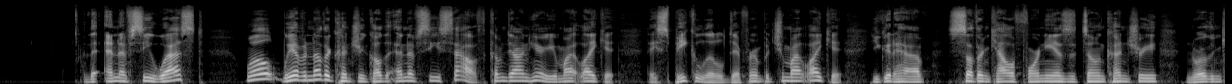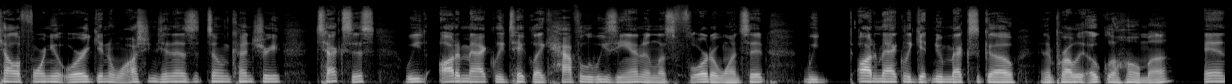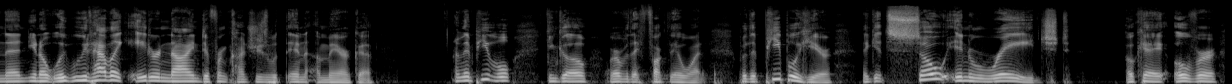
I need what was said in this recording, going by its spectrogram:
the NFC West? Well, we have another country called the NFC South. Come down here. You might like it. They speak a little different, but you might like it. You could have Southern California as its own country, Northern California, Oregon, and Washington as its own country. Texas, we automatically take like half of Louisiana unless Florida wants it. We automatically get New Mexico and then probably Oklahoma. And then, you know, we'd have like eight or nine different countries within America. And then people can go wherever they fuck they want. But the people here, they get so enraged, okay, over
